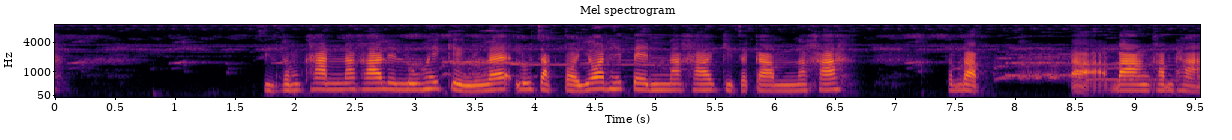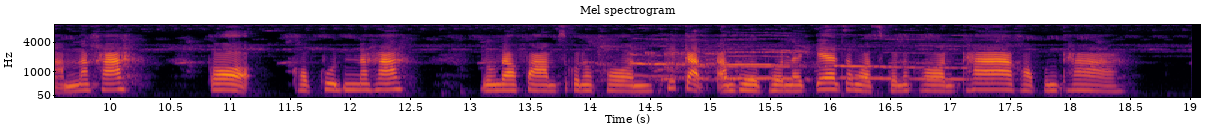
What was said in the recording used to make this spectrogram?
สิ่งสำคัญนะคะ เรียนรู้ให้เก่งและรู้จักต่อยอดให้เป็นนะคะ กิจกรรมนะคะสำหรับบางคำถามนะคะ ก็ขอบคุณนะคะดวงดาวฟาร์มสกลนคร พิกัดอำเภอพลนาแก้จังหวัดสกลนครค่ะ ขอบคุณค่ะ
